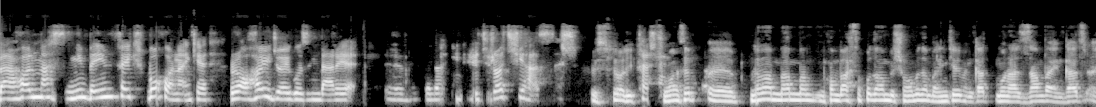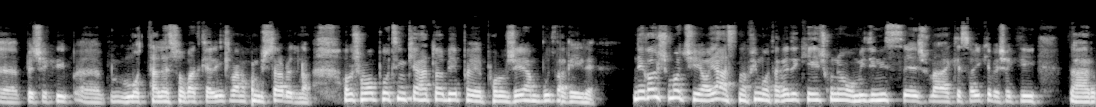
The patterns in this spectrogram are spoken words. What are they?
در حال مسئولین به این فکر بکنن که راه های جایگزین برای این اجرا چی هستش؟ بسیاری. شما نه من من می‌خوام وقت خودم به شما بدم برای اینکه اینقدر منظم و اینقدر به شکلی مطلع صحبت کردین که من می‌خوام بیشتر بدونم. حالا شما پوتین که حتی به پروژه هم بود و غیره. نگاه شما چیه آیا اصنافی معتقده که هیچ گونه امیدی نیستش و کسایی که به شکلی در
